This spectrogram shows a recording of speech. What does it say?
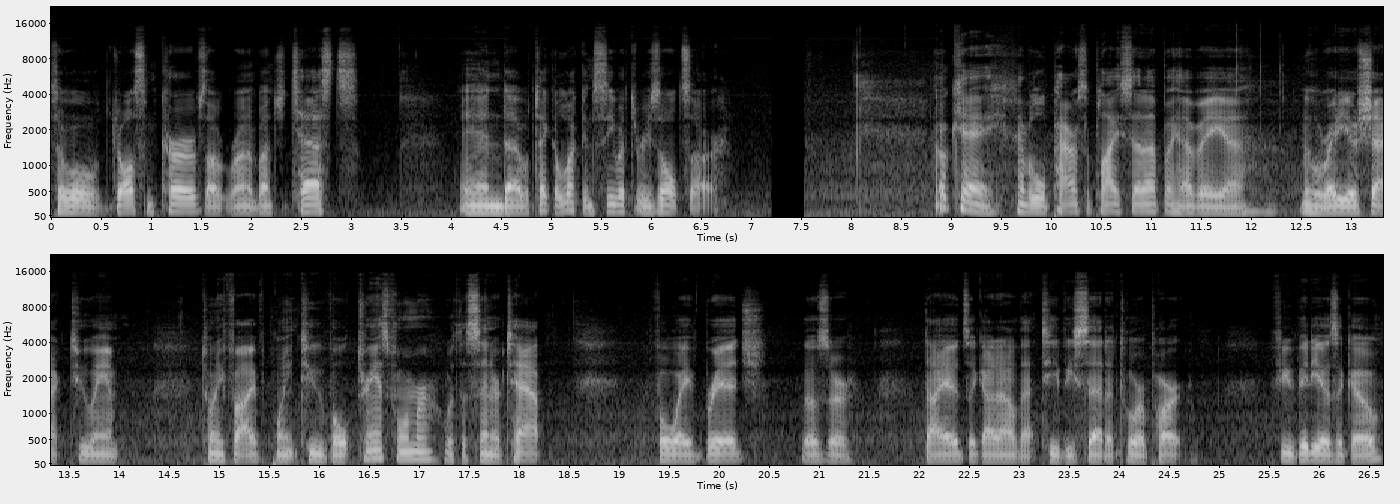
So we'll draw some curves, I'll run a bunch of tests and uh, we'll take a look and see what the results are. Okay, I have a little power supply set up. I have a uh, little Radio Shack 2 amp 25.2 volt transformer with a center tap, full wave bridge. Those are diodes I got out of that TV set I tore apart a few videos ago.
